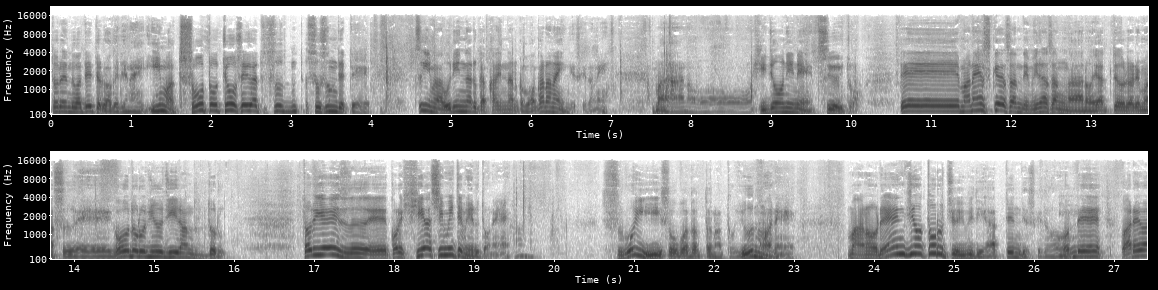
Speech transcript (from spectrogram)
トレンドが出てるわけじゃない。今、相当調整が進んでて、次、まあ、売りになるか買いになるかわからないんですけどね。まあ、あのー、非常にね、強いと。で、マネースケアさんで皆さんが、あの、やっておられます、えー、5ドルニュージーランドドル。とりあえず、えー、これ、冷やし見てみるとね、すごいいい相場だったなというのはね、まあ、あの、レンジを取るという意味でやってんですけど、ほ、んで、我々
